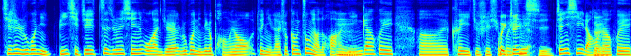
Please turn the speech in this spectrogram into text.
其实如果你比起这自尊心，我感觉如果你那个朋友对你来说。更重要的话，你应该会，呃，可以就是学会珍惜，珍惜，然后呢，会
